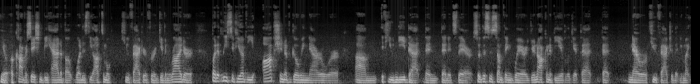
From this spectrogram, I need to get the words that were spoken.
you know a conversation to be had about what is the optimal Q factor for a given rider, but at least if you have the option of going narrower, um, if you need that, then then it's there. So this is something where you're not going to be able to get that that narrower Q factor that you might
